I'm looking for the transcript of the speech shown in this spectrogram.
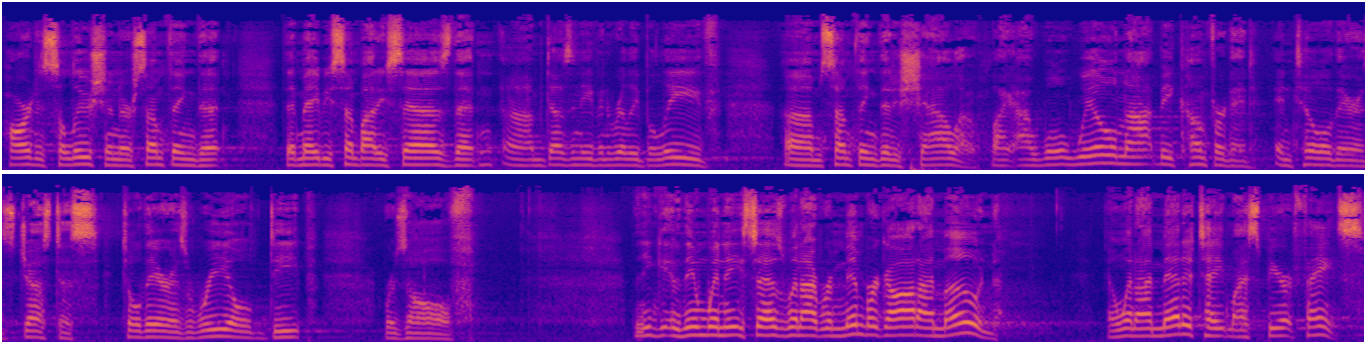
hearted solution or something that, that maybe somebody says that um, doesn't even really believe, um, something that is shallow. Like, I will, will not be comforted until there is justice, till there is real, deep resolve. Then when he says, When I remember God, I moan. And when I meditate, my spirit faints.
